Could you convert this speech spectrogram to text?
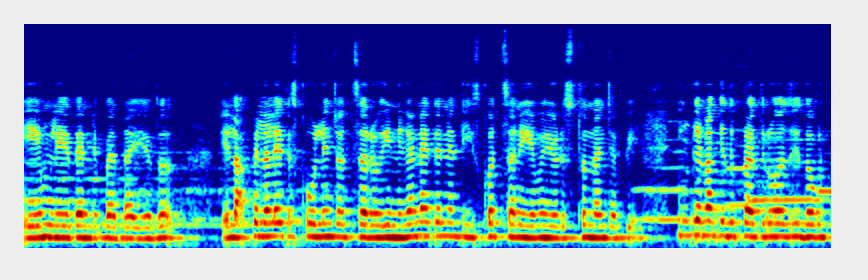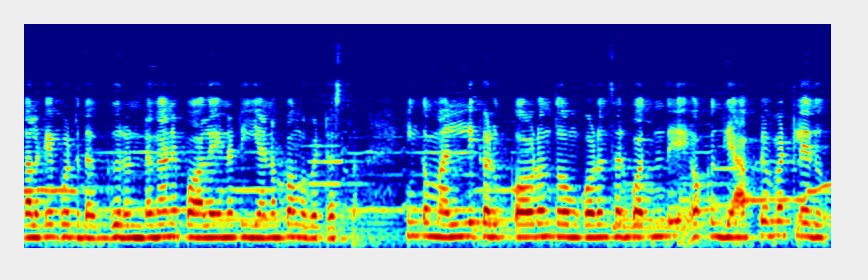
ఏం లేదండి పెద్ద ఏదో ఇలా పిల్లలైతే స్కూల్ నుంచి వచ్చారు ఇన్నిగంటే అయితే నేను తీసుకొచ్చాను ఏమో ఏడుస్తుందని చెప్పి. ఇంకా నాకు ఇది ప్రతిరోజు ఇది ఒకటి తలకాయ పొట్టు దగ్గర ఉండగానే పాలైన టీ అయినా పొంగ పెట్టేస్తున్నా ఇంకా మళ్ళీ కడుక్కోవడం తోముకోవడం సరిపోతుంది. ఒక గ్యాప్ ఇవ్వట్లేదు.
